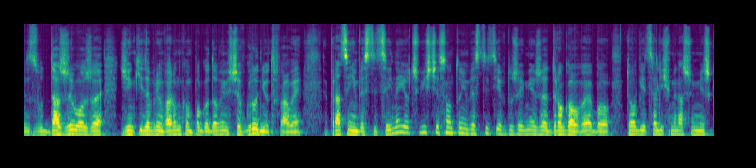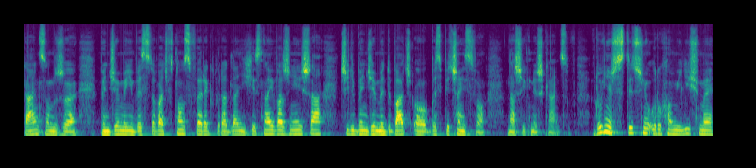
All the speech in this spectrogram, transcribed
zdarzyło, że dzięki dobrym warunkom pogodowym jeszcze w grudniu trwały prace inwestycyjne i oczywiście są to inwestycje w dużej mierze drogowe, bo to obiecaliśmy naszym mieszkańcom, że będziemy inwestować w tą sferę, która dla nich jest najważniejsza, czyli będziemy dbać o bezpieczeństwo naszych mieszkańców. Również w styczniu uruchomiliśmy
